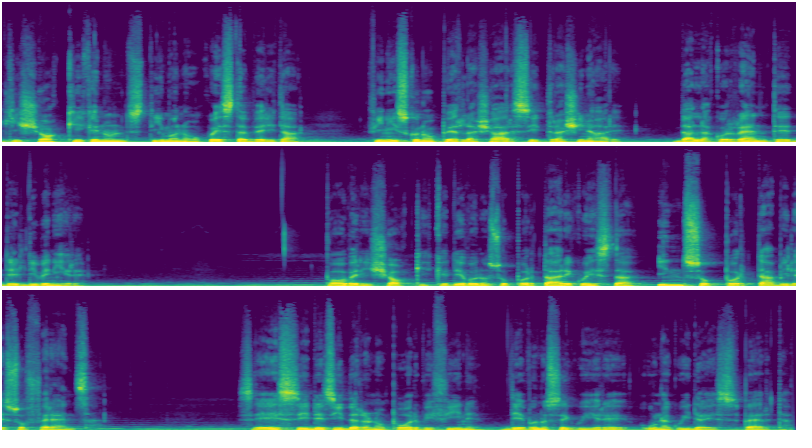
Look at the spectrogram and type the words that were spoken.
Gli sciocchi che non stimano questa verità finiscono per lasciarsi trascinare dalla corrente del divenire. Poveri sciocchi che devono sopportare questa insopportabile sofferenza. Se essi desiderano porvi fine, devono seguire una guida esperta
